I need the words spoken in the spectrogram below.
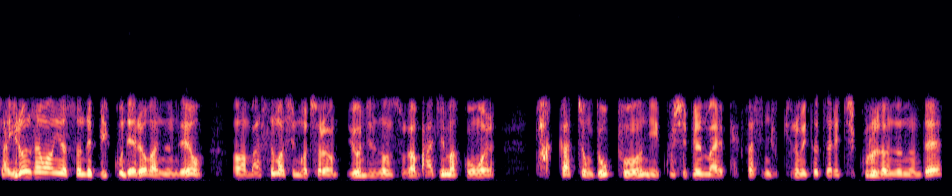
자, 이런 상황이었었는데 믿고 내려갔는데요. 어, 말씀하신 것처럼 유현진 선수가 마지막 공을 바깥쪽 높은 이 91마일 146km짜리 직구를 던졌는데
